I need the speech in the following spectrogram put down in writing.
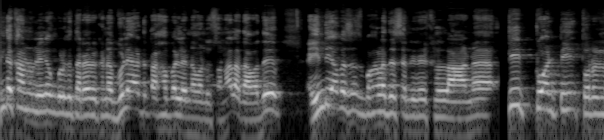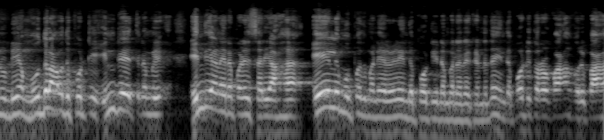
இந்த காணொலியில உங்களுக்கு தர இருக்கிற விளையாட்டு தகவல் என்னவென்று சொன்னால் அதாவது இந்தியா வர்சஸ் பங்களாதேஷ் அணிகளான டி டுவெண்டி தொடரினுடைய முதலாவது போட்டி இன்றைய தினமே இந்தியா நேரப்படி சரியாக ஏழு முப்பது மணி அளவில் இந்த போட்டி இடம்பெற இருக்கின்றது. இந்த போட்டி தொடர்பாக குறிப்பாக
